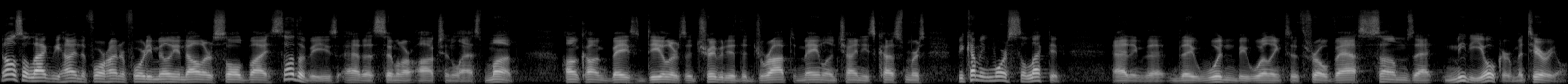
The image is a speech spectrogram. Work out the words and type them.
It also lagged behind the $440 million sold by Sotheby's at a similar auction last month. Hong Kong-based dealers attributed the drop to mainland Chinese customers becoming more selective, adding that they wouldn't be willing to throw vast sums at mediocre material.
